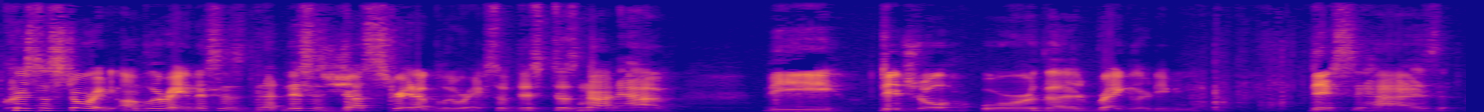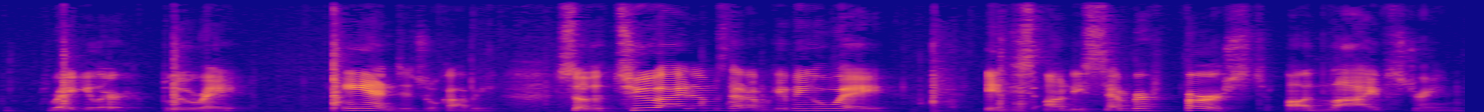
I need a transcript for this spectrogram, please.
Christmas Story on Blu-ray, and this is this is just straight up Blu-ray. So this does not have the digital or the regular DVD. This has regular Blu-ray and digital copy. So the two items that I'm giving away in on December 1st on live stream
